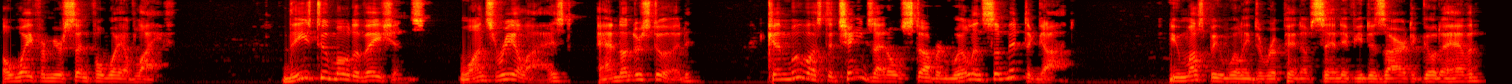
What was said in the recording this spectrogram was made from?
away from your sinful way of life. These two motivations, once realized and understood, can move us to change that old stubborn will and submit to God. You must be willing to repent of sin if you desire to go to heaven.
